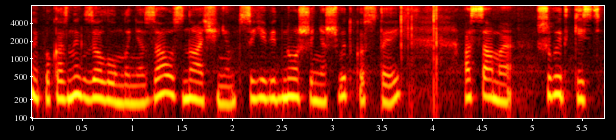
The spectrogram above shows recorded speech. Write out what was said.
Наступний показник заломлення за означенням це є відношення швидкостей, а саме швидкість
